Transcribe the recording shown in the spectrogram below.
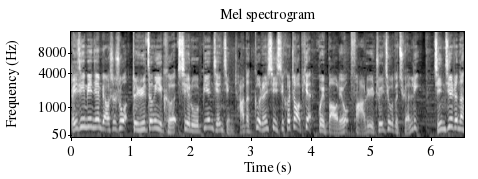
北京边检表示说，对于曾轶可泄露边检警察的个人信息和照片，会保留法律追究的权利。紧接着呢，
